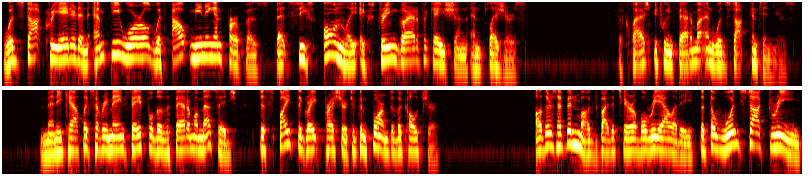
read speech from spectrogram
Woodstock created an empty world without meaning and purpose that seeks only extreme gratification and pleasures. The clash between Fatima and Woodstock continues. Many Catholics have remained faithful to the Fatima message despite the great pressure to conform to the culture. Others have been mugged by the terrible reality that the Woodstock dream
